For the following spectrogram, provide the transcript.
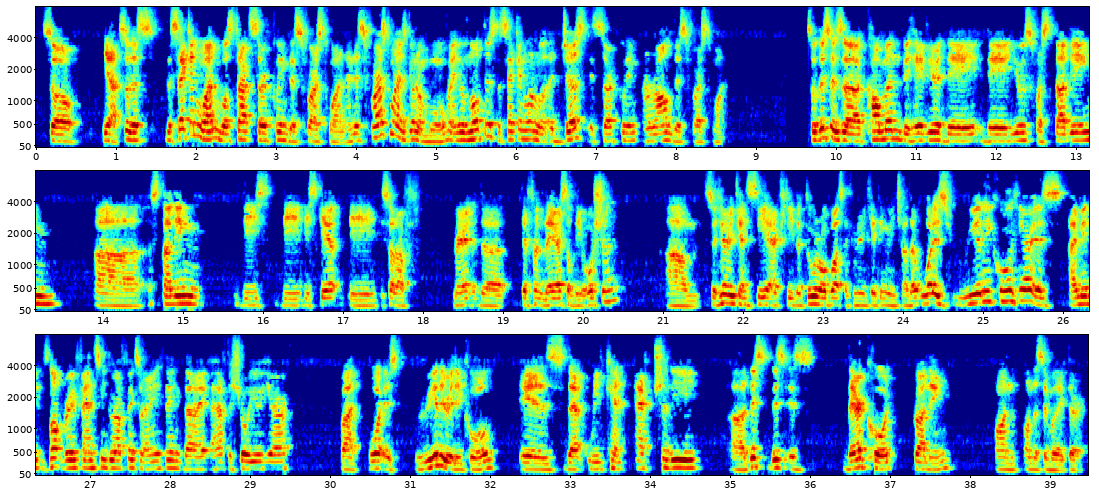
So yeah, so this the second one will start circling this first one, and this first one is going to move, and you'll notice the second one will adjust its circling around this first one. So this is a common behavior they they use for studying uh, studying these the the scale the, sort of the different layers of the ocean. Um, so here you can see actually the two robots are communicating with each other. What is really cool here is, I mean, it's not very fancy graphics or anything that I have to show you here, but what is really, really cool is that we can actually, uh, this, this is their code running on, on the simulator.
